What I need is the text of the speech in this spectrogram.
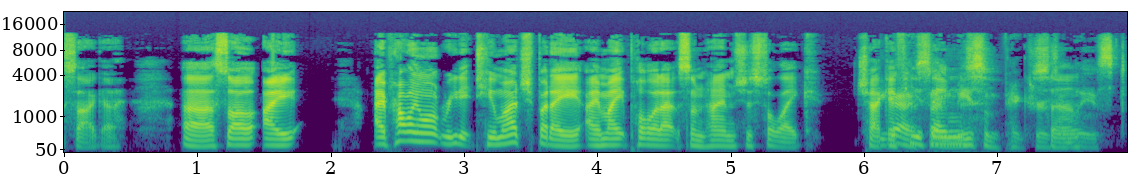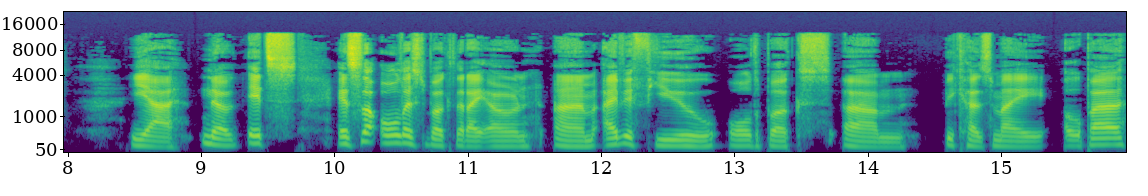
Saga. Uh, so I I probably won't read it too much, but I I might pull it out sometimes just to like check if you a few send things. me some pictures so- at least. Yeah, no, it's it's the oldest book that I own. Um, I have a few old books. Um, because my opa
